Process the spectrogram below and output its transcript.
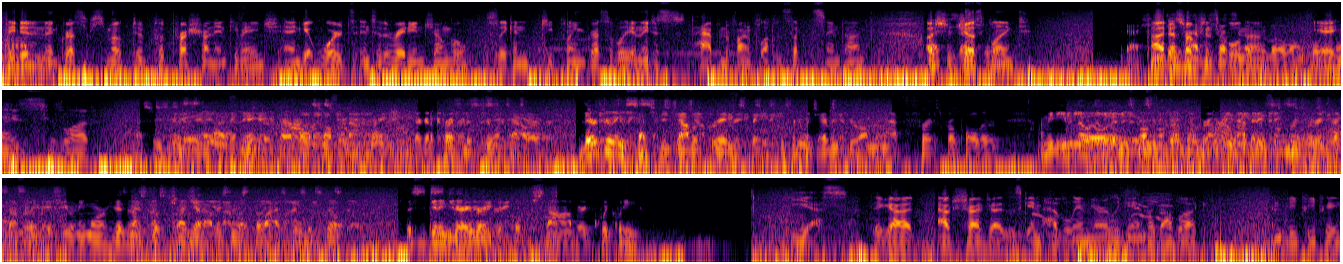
They did an aggressive smoke to put pressure on Anti-Mage and get wards into the Radiant jungle so they can keep playing aggressively and they just happen to find fluff and stuff at the same time. Ush just actually- blinked. Yeah, he Uh, doesn't have disruption's disruption up cooldown. for Lil, Yeah, he's he's alive. Yeah, so he's gonna stay alive. They can't get fireball itself, they're not range, but they're gonna pressure this tier 1 tower. They're doing such a good job of creating space for pretty much every hero on the map for Virtus Pro Polar. I mean, even though Illidan is forming the jungle currently, now that he's his first range, that's not really an issue anymore. He doesn't have Swift shot yet, obviously, like the last game, but still. This is getting very, very difficult for Sna very quickly. Yes. They got out-strategized this game heavily in the early game by Goblak and VPP.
